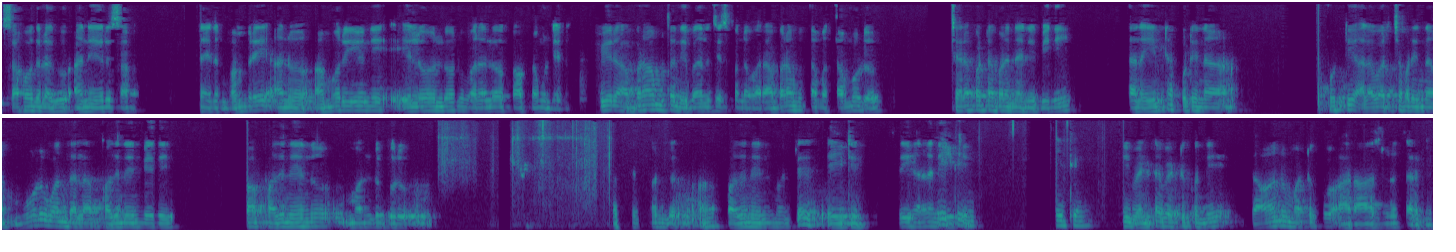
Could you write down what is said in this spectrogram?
సహోదరుడు అనేరు ఆయన మమ్రే అను అమరియుని ఎలోలోను వనలో కాపురం ఉండేది వీరు అబ్రాహ్మతో నిబంధన చేసుకున్నవారు అబ్రాహ్మ తమ తమ్ముడు చెరపట్టబడినని విని తన ఇంట పుట్టిన పుట్టి అలవర్చబడిన మూడు వందల పదినెనిమిది పదిహేను మండుగురు పదిహేను అంటే ఎయిటీన్. త్రీ హండ్రెడ్ ఎయిటీన్. వెంట పెట్టుకుని దాను మటుకు ఆ రాజును తరిమి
